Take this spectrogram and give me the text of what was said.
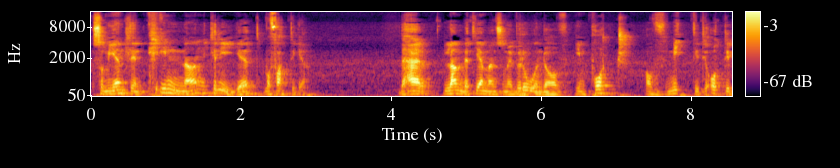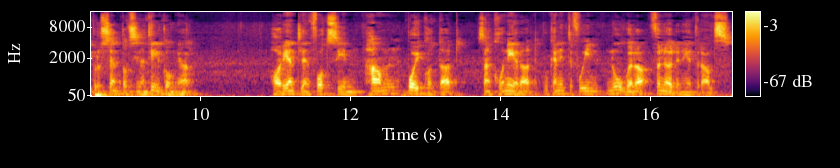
som egentligen innan kriget var fattiga. Det här landet Jemen som är beroende av import av 90 80 procent av sina tillgångar har egentligen fått sin hamn bojkottad, sanktionerad och kan inte få in några förnödenheter alls.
